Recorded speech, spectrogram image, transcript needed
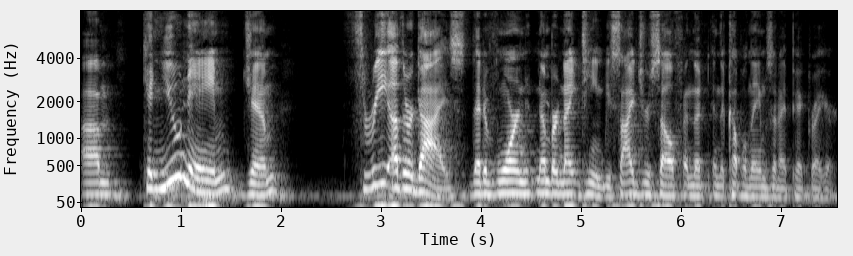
Um, can you name, Jim, three other guys that have worn number 19 besides yourself and the, and the couple names that I picked right here?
